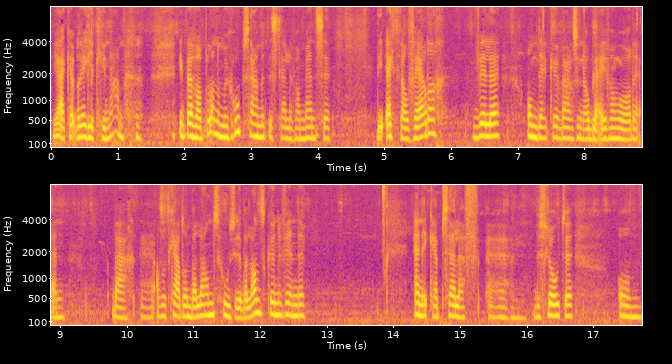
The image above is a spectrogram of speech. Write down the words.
ja, ik heb nog eigenlijk geen naam. ik ben van plan om een groep samen te stellen van mensen die echt wel verder willen ontdekken waar ze nou blij van worden. En waar, uh, als het gaat om balans, hoe ze de balans kunnen vinden. En ik heb zelf besloten om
